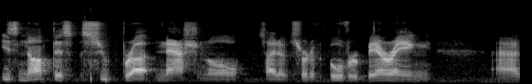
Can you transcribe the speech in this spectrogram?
is not this supranational sort of, sort of overbearing uh,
